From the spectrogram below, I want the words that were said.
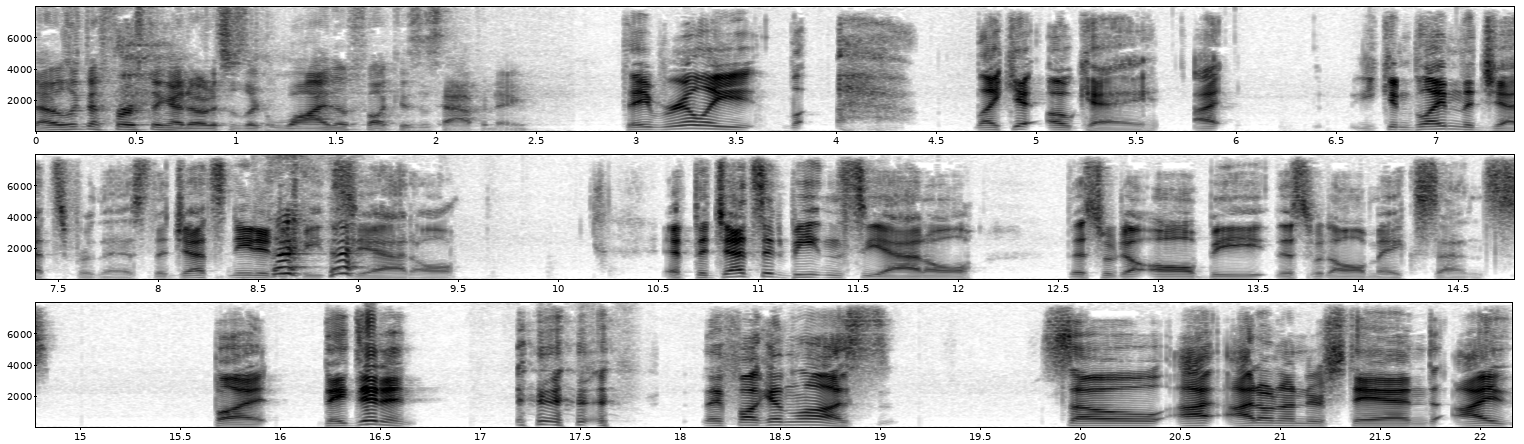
That was like the first thing I noticed was like, why the fuck is this happening? They really like it. Okay, I. You can blame the Jets for this. The Jets needed to beat Seattle. If the Jets had beaten Seattle, this would all be. This would all make sense. But they didn't. they fucking lost. So I, I don't understand. I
